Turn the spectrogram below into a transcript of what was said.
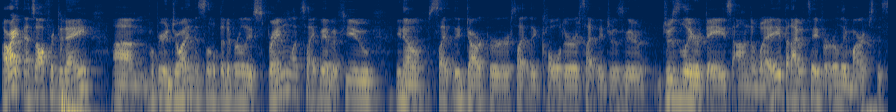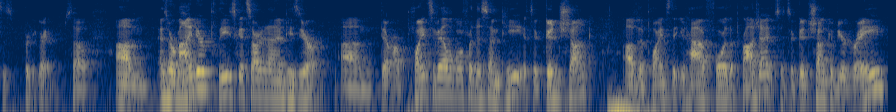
All right, that's all for today. Um, hope you're enjoying this little bit of early spring. Looks like we have a few, you know, slightly darker, slightly colder, slightly drizzlier, drizzlier days on the way. But I would say for early March, this is pretty great. So um, as a reminder, please get started on MP0. Um, there are points available for this MP. It's a good chunk of the points that you have for the project. So it's a good chunk of your grade,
